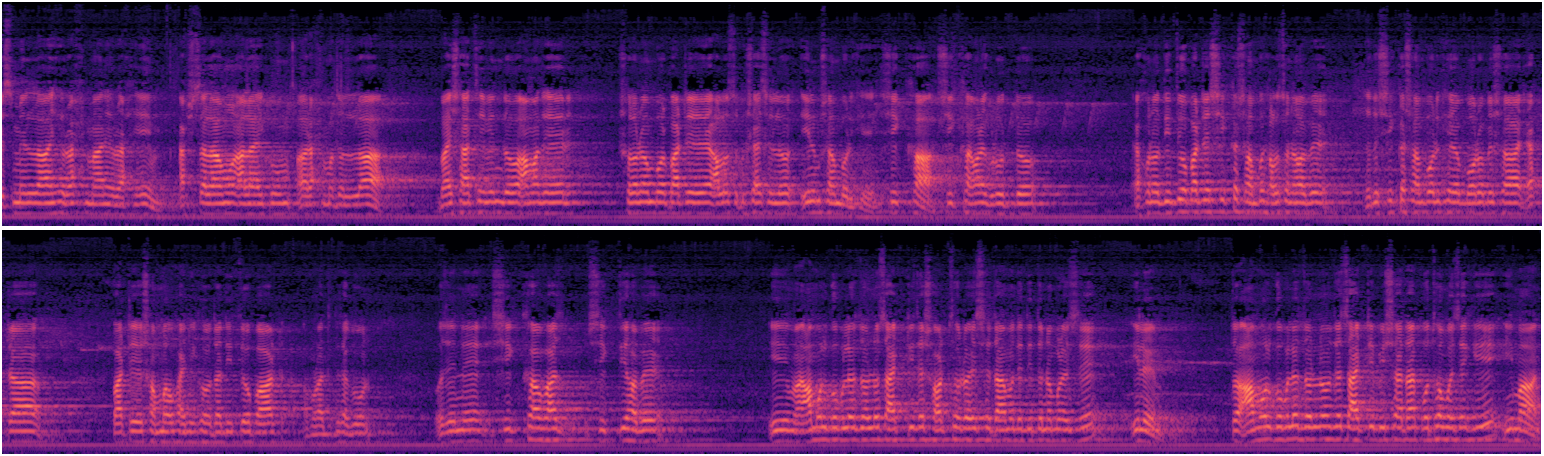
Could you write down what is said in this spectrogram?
বিসমিল্লাহ রহমান রহিম আসসালামু আলাইকুম রহমতুল্লাহ। ভাই সাথীবৃন্দ, আমাদের ষোলো নম্বর পাঠে আলোচনা বিষয় ছিল ইলম সম্পর্কে। শিক্ষা শিক্ষা মানে গুরুত্ব। এখনও দ্বিতীয় পাঠে শিক্ষা সম্পর্কে আলোচনা হবে। যদি শিক্ষা সম্পর্কে বড় বিষয়, একটা পাঠে সম্ভব হয়নি তা দ্বিতীয় পাঠ আপনারা দিতে থাকুন। ওই জন্যে শিক্ষা শিখতে হবে। আমল কবুলের জন্য চারটি যে শর্ত রয়েছে, তার মধ্যে দ্বিতীয় নম্বর হয়েছে ইলেম। তো আমল কবুলের জন্য যে চারটি বিষয়, তার প্রথম হয়েছে কি? ইমান।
